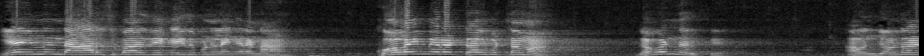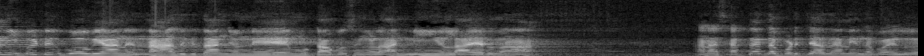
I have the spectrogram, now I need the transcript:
ஏன் இன்னும் இந்த ஆர்எஸ் பாரதியை கைது பண்ணலைங்கிறனா கொலை மிரட்டல் விட்டமா? கவர்னருக்கு அவன் சொல்கிறான் நீ வீட்டுக்கு போவியான்னு. நான் அதுக்கு தான் சொன்னேன் முட்டா பசங்களா? நீங்கள் லாயர் தான். ஆனால் சட்டத்தை படித்தா தானே இந்த பயலுவ?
